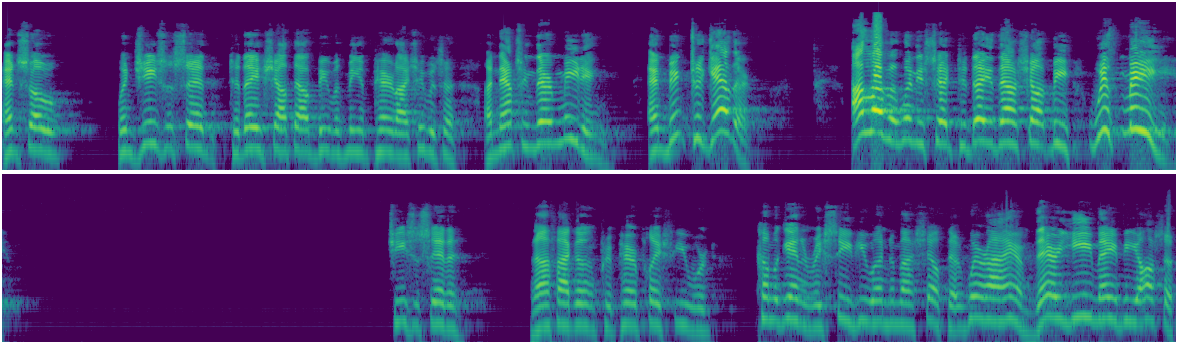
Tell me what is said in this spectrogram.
And so when Jesus said, Today shalt thou be with me in paradise, he was uh, announcing their meeting and being together. I love it when he said, Today thou shalt be with me. Jesus said, Now if I go and prepare a place for you, will come again and receive you unto myself, that where I am, there ye may be also.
